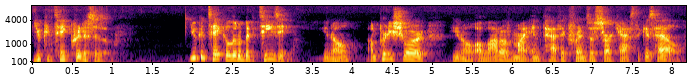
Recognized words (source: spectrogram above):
You can take criticism. You can take a little bit of teasing. You know, I'm pretty sure, you know, a lot of my empathic friends are sarcastic as hell.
